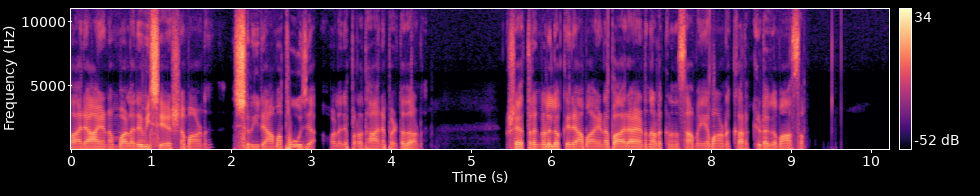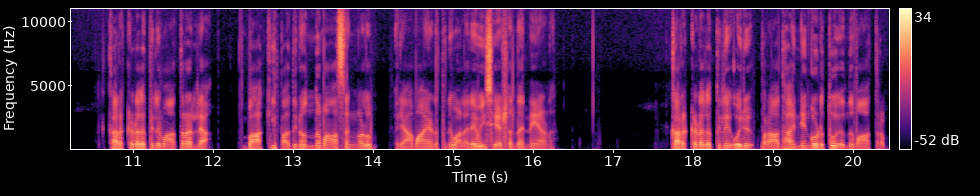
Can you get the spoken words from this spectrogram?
പാരായണം വളരെ വിശേഷമാണ്. ശ്രീരാമ പൂജ വളരെ പ്രധാനപ്പെട്ടതാണ്. ക്ഷേത്രങ്ങളിലൊക്കെ രാമായണ പാരായണം നടക്കുന്ന സമയമാണ് കർക്കിടക മാസം. കർക്കിടകത്തിൽ മാത്രമല്ല ബാക്കി പതിനൊന്ന് മാസങ്ങളും രാമായണത്തിന് വളരെ വിശേഷം തന്നെയാണ്. കർക്കിടകത്തിൽ ഒരു പ്രാധാന്യം കൊടുത്തു എന്ന് മാത്രം.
